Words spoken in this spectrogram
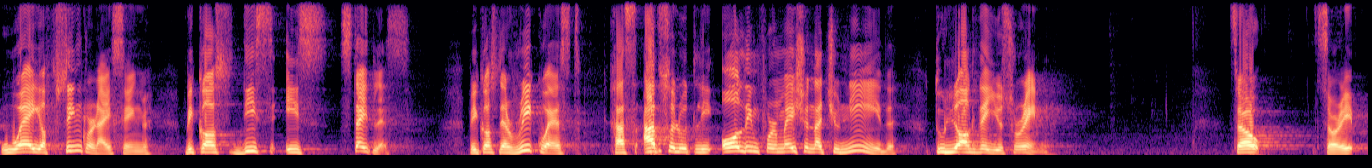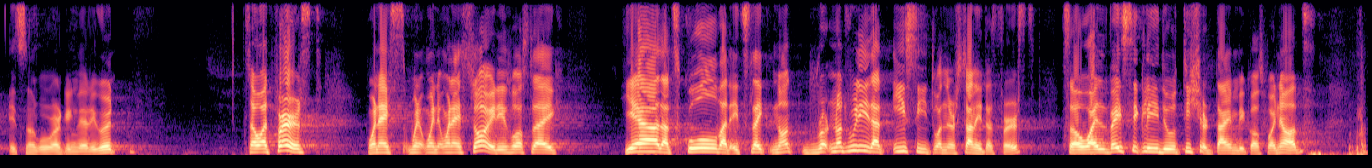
way of synchronizing because this is stateless. Because the request has absolutely all the information that you need to log the user in. So, sorry, it's not working very good. So at first, when I, when, when I saw it, it was like, yeah, that's cool, but it's like not, not really that easy to understand it at first. So I'll basically do t-shirt time because why not?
